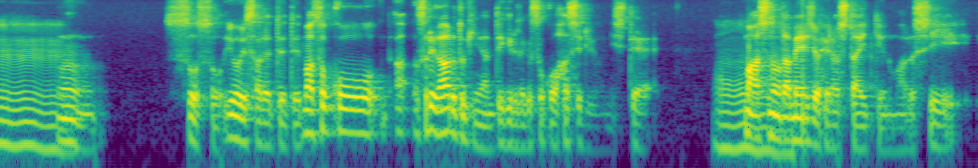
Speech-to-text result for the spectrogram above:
うんうんううん。ん。そうそう、用意されてて、まあそこを、あそれがある時にはできるだけそこを走るようにして、うんまあ足のダメージを減らしたいっていうのもあるし、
